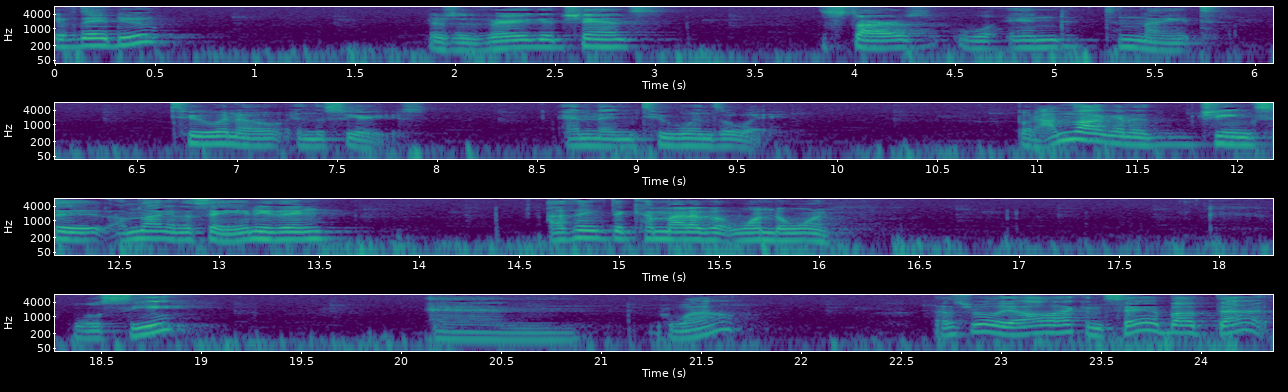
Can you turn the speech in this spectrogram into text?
If they do, there's a very good chance the Stars will end tonight 2 and 0 in the series and then two wins away. But I'm not going to jinx it. I'm not going to say anything. I think they come out of it 1 to 1. We'll see. And well, that's really all I can say about that.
